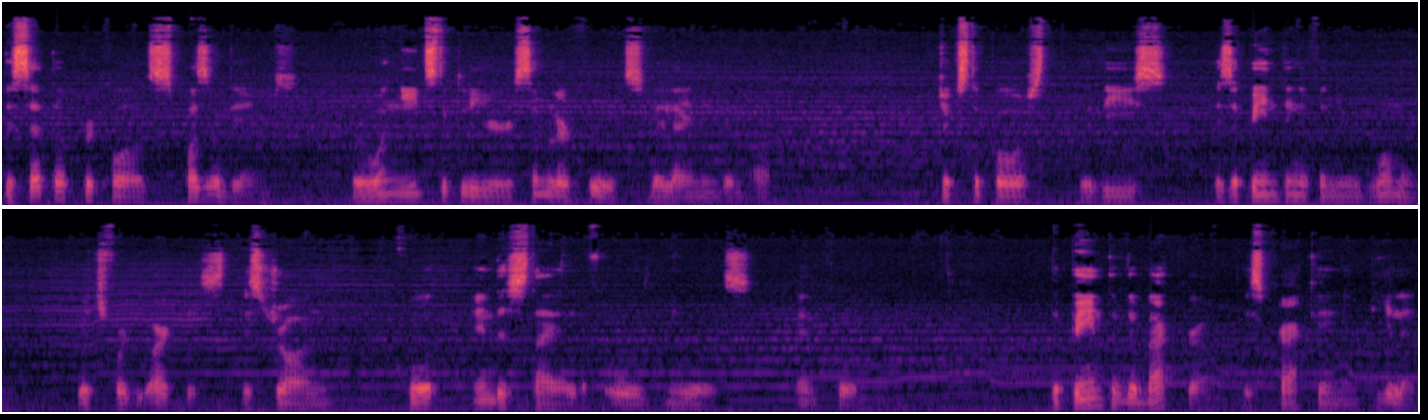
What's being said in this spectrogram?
The setup recalls puzzle games where one needs to clear similar fruits by lining them up. Juxtaposed with these is a painting of a nude woman, which for the artist is drawn, quote, in the style of old murals, end quote. The paint of the background is cracking and peeling,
